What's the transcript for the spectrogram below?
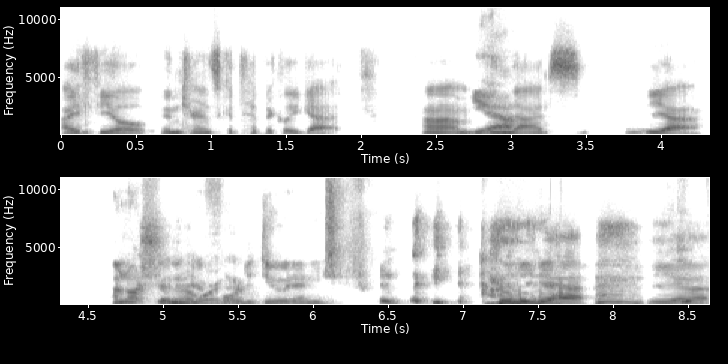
i feel interns could typically get um Yeah. and that's yeah i'm not sure they can afford to do it any differently yeah yeah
